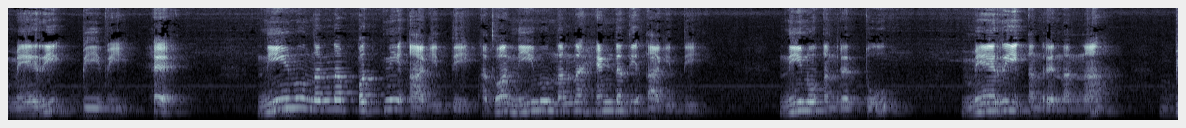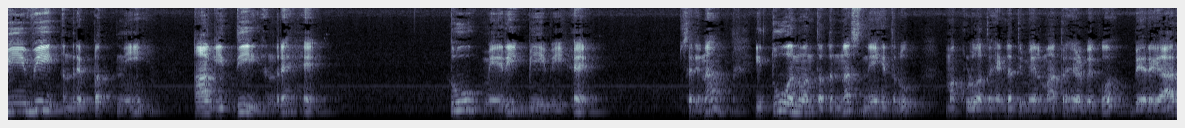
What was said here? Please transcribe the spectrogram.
ಮೇರಿ ಬೀವಿ ಹೇ ನೀನು ನನ್ನ ಪತ್ನಿ ಆಗಿದ್ದಿ ಅಥವಾ ನೀನು ನನ್ನ ಹೆಂಡತಿ ಆಗಿದ್ದಿ ನೀನು ಅಂದ್ರೆ ತೂ ಮೇರಿ ಅಂದ್ರೆ ನನ್ನ ಬೀವಿ ಅಂದ್ರೆ ಪತ್ನಿ ಆಗಿದ್ದಿ ಅಂದ್ರೆ ಹೇ ತೂ ಮೇರಿ ಬೀವಿ ಹೇ ಸರಿನಾ ಈ ತೂ ಅನ್ನುವಂಥದ್ದನ್ನ ಸ್ನೇಹಿತರು ಮಕ್ಕಳು ಅಥವಾ ಹೆಂಡತಿ ಮೇಲೆ ಮಾತ್ರ ಹೇಳಬೇಕು. ಬೇರೆ ಯಾರ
